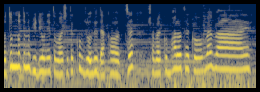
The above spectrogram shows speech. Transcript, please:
নতুন নতুন ভিডিও নিয়ে তোমার সাথে খুব জলদি দেখা হচ্ছে। সবাই খুব ভালো থেকো। Bye bye.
